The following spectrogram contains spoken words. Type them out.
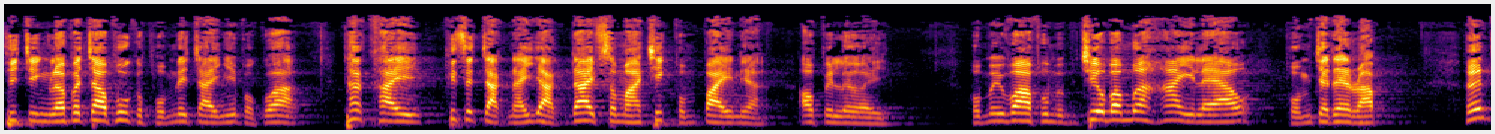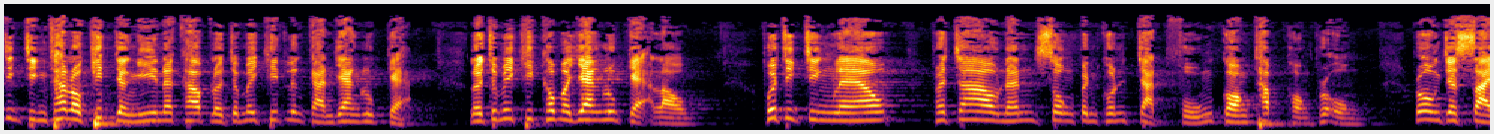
ที่จริงแล้วพระเจ้าพูดกับผมในใจอย่างนี้บอกว่า ถ้าใครคริสตจักรไหนอยากได้สมาชิกผมไปเนี่ยเอาไปเลย ผมไม่ว่าผมเชื่อว่าเมื่อให้แล้ว ผมจะได้รับ เพราะฉะนั้นจริง ๆ ถ้าเราคิดอย่างนี้นะครับ เราจะไม่คิดเรื่องการแย่งลูกแกะ เราจะไม่คิดเข้ามาแย่งลูกแกะเรา เพราะจริง ๆ แล้วพระเจ้านั้นทรงเป็นคนจัดฝูงกองทัพของพระองค์ พระองค์จะใส่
